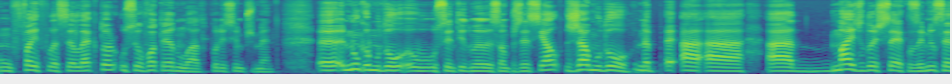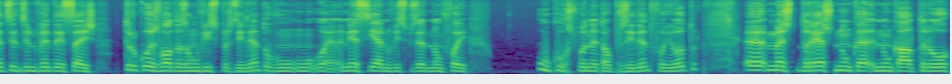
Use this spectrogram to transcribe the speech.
um faithless elector, o seu voto é anulado, pura e simplesmente. Uh, nunca mudou o sentido de uma eleição presidencial, já mudou na, há, há, há mais de dois séculos, em 1796 trocou as voltas a um vice-presidente. Um, um, nesse ano o vice-presidente não foi o correspondente ao presidente foi outro, eh, mas de resto nunca, nunca, alterou,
